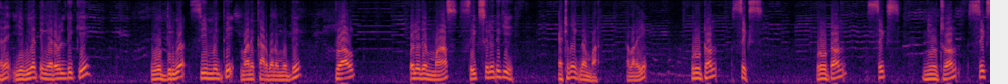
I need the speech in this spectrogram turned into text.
এনে ইয়ে বুয়া টিঙেরা বলতে কি ও সি মধ্যে মানে কার্বনের মধ্যে টুয়েলভ হইলে দে মাস সিক্স হইলে দেখি অ্যাটমিক নাম্বার এই proton six proton six neutron six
